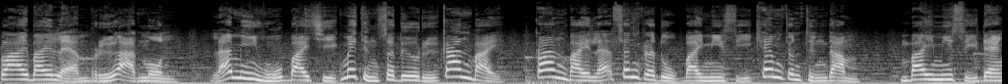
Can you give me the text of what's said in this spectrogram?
ปลายใบแหลมหรืออาจมน และมีหูใบฉีกไม่ถึงสะดือหรือก้านใบ ก้านใบและเส้นกระดูกใบมีสีเข้มจนถึงดำ ใบมีสีแดง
